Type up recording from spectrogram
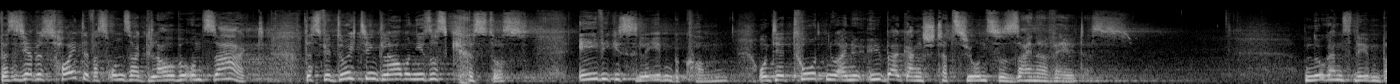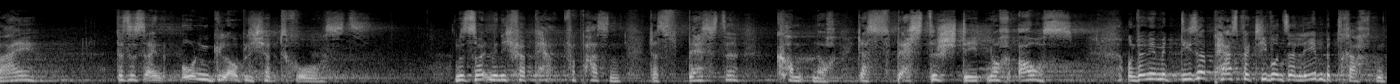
Das ist ja bis heute, was unser Glaube uns sagt, dass wir durch den Glauben an Jesus Christus ewiges Leben bekommen und der Tod nur eine Übergangsstation zu seiner Welt ist. Nur ganz nebenbei, das ist ein unglaublicher Trost. Und das sollten wir nicht verpassen. Das Beste kommt noch. Das Beste steht noch aus. Und wenn wir mit dieser Perspektive unser Leben betrachten,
